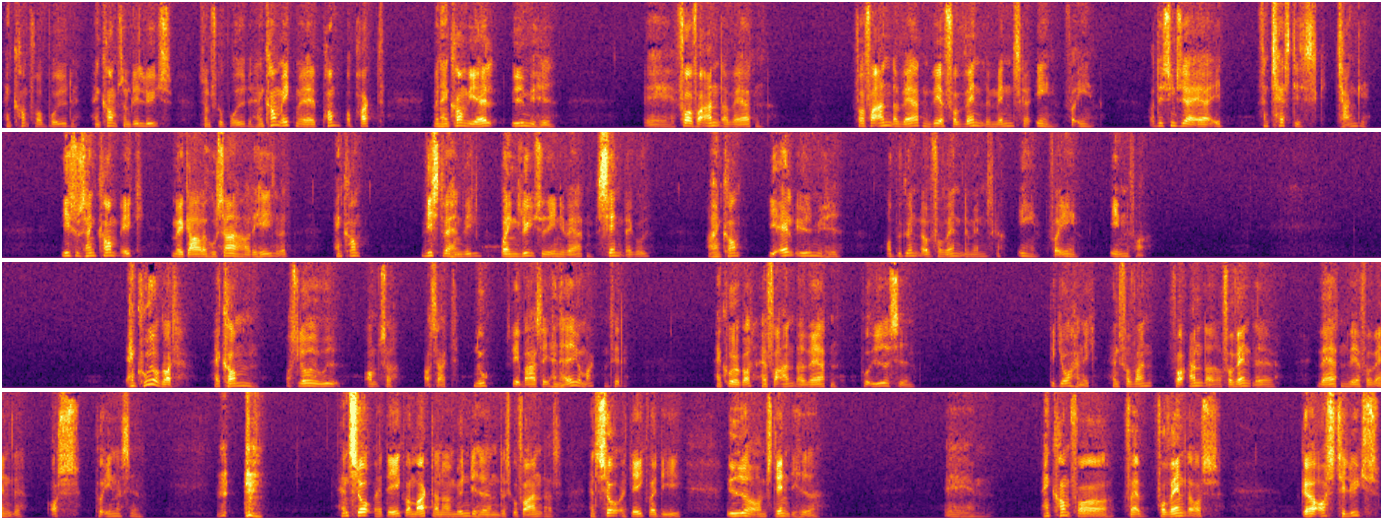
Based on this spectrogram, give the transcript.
Han kom for at bryde det. Han kom som det lys, som skulle bryde det. Han kom ikke med pomp og pragt, men han kom i al ydmyghed øh, for at forandre verden. For at forandre verden ved at forvandle mennesker en for en. Og det synes jeg er et fantastisk tanke. Jesus han kom ikke med garder husar og det hele. Vel? Han kom, vidste hvad han ville, bringe lyset ind i verden, sendt af Gud. Og han kom i al ydmyghed og begyndte at forvandle mennesker, en for en, indefra. Han kunne jo godt have kommet og slået ud om sig og sagt, nu skal I bare se, han havde jo magten til det. Han kunne jo godt have forandret verden på ydersiden. Det gjorde han ikke. Han forandrede og forvandlede verden ved at forvandle os på indersiden. Han så, at det ikke var magterne og myndighederne, der skulle forandres. Han så, at det ikke var de ydre omstændigheder. Øh, han kom for, for at forvandle os, gøre os til lys.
